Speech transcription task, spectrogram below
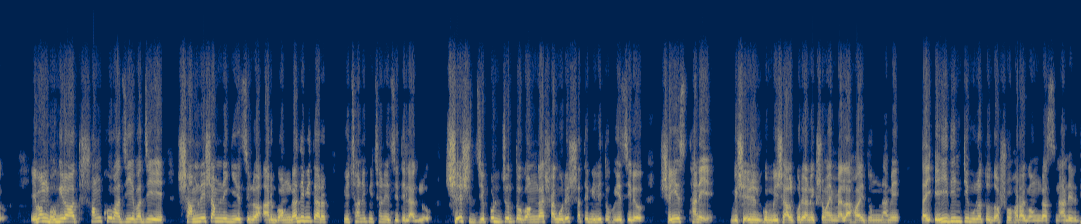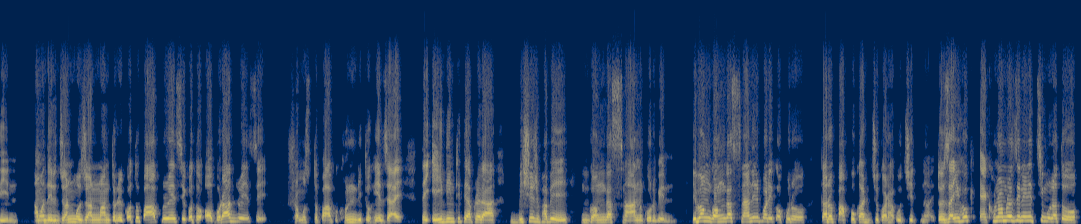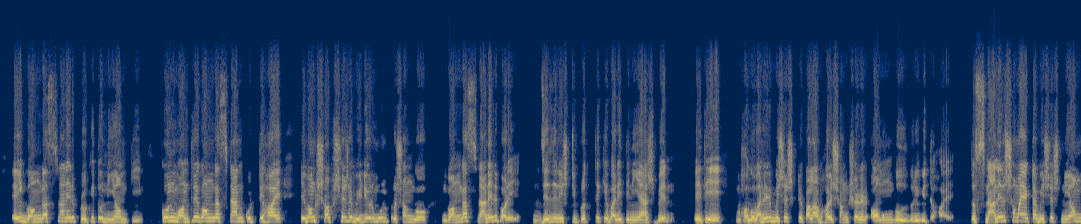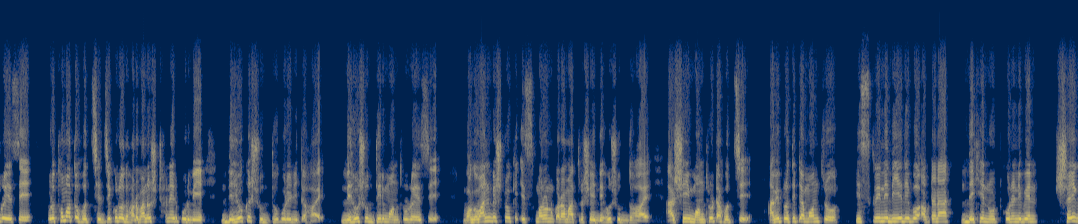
এবং ভগীরথ শঙ্খ বাজিয়ে বাজিয়ে সামনে সামনে গিয়েছিল আর গঙ্গা দেবী তার পিছনে পিছনে যেতে লাগল। শেষ যে পর্যন্ত গঙ্গা সাগরের সাথে মিলিত হয়েছিল, সেই স্থানে বিশেষ বিশাল করে অনেক সময় মেলা হয় ধুমধামে। তাই এই দিনটি মূলত দশহরা গঙ্গা স্নানের দিন। আমাদের জন্ম জন্মান্তরে কত পাপ রয়েছে, কত অপরাধ রয়েছে, সমস্ত পাপ খণ্ডিত হয়ে যায়। তাই এই দিনটিতে আপনারা বিশেষভাবে গঙ্গা স্নান করবেন। এবং গঙ্গা স্নানের পরে কখনো কারও পাপকার্য করা উচিত নয়। তো যাই হোক এখন আমরা জেনে নিচ্ছি মূলত এই গঙ্গা স্নানের প্রকৃত নিয়ম কি? কোন মন্ত্রে গঙ্গা স্নান করতে হয়? এবং সবশেষে ভিডিওর মূল প্রসঙ্গ, গঙ্গা স্নানের পরে যে জিনিসটি প্রত্যেকে বাড়িতে নিয়ে আসবেন, এতে ভগবানের বিশেষ কৃপালা হয়, সংসারের অমঙ্গল দূরীভূত হয়। তো স্নানের সময় একটা বিশেষ নিয়ম রয়েছে, প্রথমত হচ্ছে যে কোনো ধর্মানুষ্ঠানের পূর্বে দেহকে শুদ্ধ করে নিতে হয়। দেহ শুদ্ধির মন্ত্র রয়েছে ভগবান বিষ্ণুকে স্মরণ করা মাত্র সেই দেহ শুদ্ধ হয়, আর সেই মন্ত্রটা হচ্ছে, আমি প্রতিটা মন্ত্র স্ক্রিনে দিয়ে দিব, আপনারা দেখে নোট করে নেবেন। সেই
